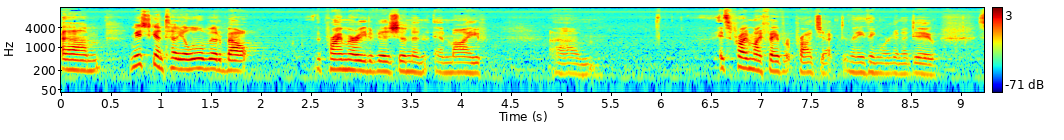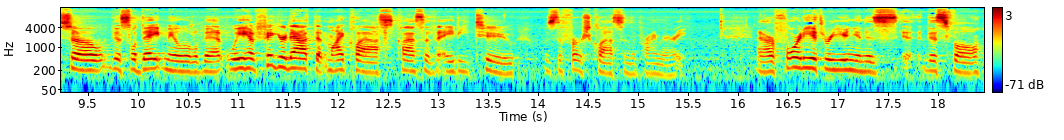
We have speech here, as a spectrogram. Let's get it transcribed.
Um, I'm just going to tell you a little bit about the primary division and, and my. Um, it's probably my favorite project in anything we're going to do. So this will date me a little bit. We have figured out that my class, class of 82, was the first class in the primary. And our 40th reunion is this fall.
